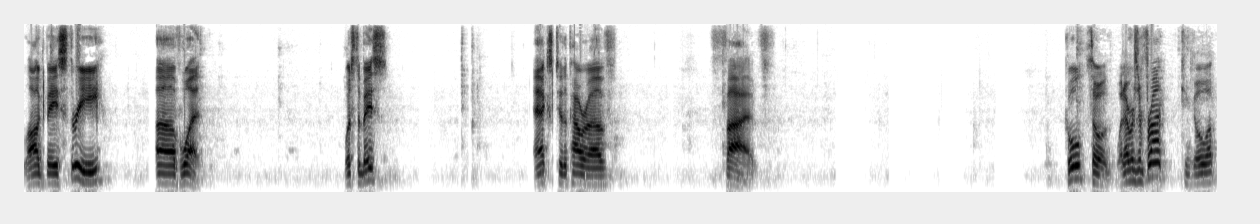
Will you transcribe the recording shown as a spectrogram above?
log base 3 of what? What's the base? x to the power of 5. Cool. So whatever's in front can go up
